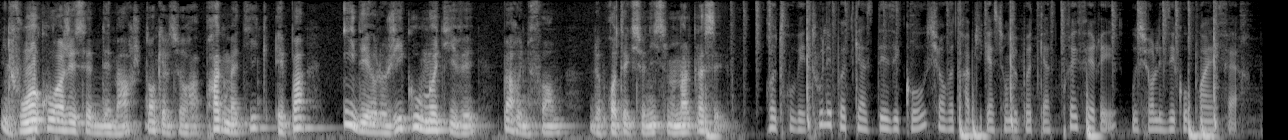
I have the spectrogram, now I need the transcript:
Il faut encourager cette démarche tant qu'elle sera pragmatique et pas idéologique ou motivée par une forme de protectionnisme mal placé. Retrouvez tous les podcasts des échos sur votre application de podcast préférée ou sur leséchos.fr.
